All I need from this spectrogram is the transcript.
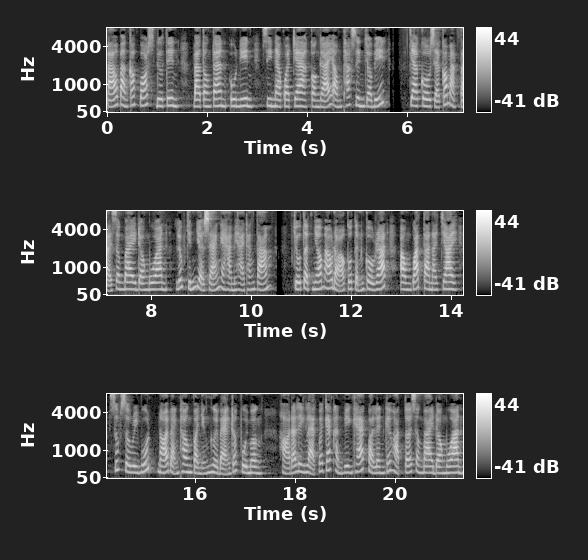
Báo Bangkok Post đưa tin, bà Tontan Unin Sinawacha, con gái ông Thaksin cho biết, cha cô sẽ có mặt tại sân bay Don Muan lúc 9 giờ sáng ngày 22 tháng 8. Chủ tịch nhóm áo đỏ của tỉnh Korat, ông Wattanachai Subsuribut nói bản thân và những người bạn rất vui mừng. Họ đã liên lạc với các thành viên khác và lên kế hoạch tới sân bay Don Muan.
